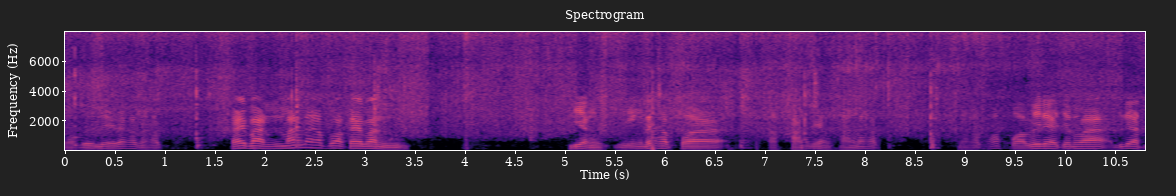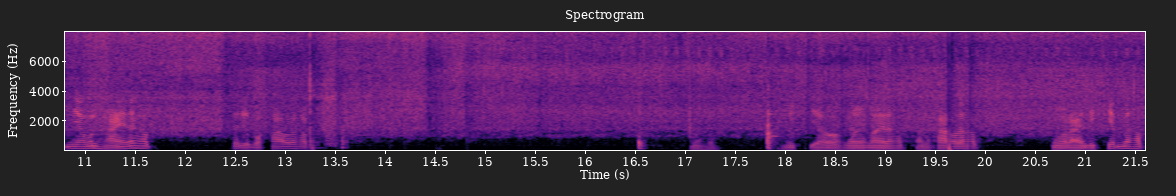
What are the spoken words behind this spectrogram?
บอกไปเรื่อยๆนะครับนะครับไก่บ้านมันนะครับว่าไก่บ้านเลี้ยงยิงนะครับว่าขังเลี้ยงขังนะครับนะครับเพราะขอไปเรื่อยจนว่าเลือดเนี่ยมันหายนะครับก็เดี๋ยวบอกเขานะครับ นะครับนี่เขียวห้วยน้อยนะครับสันเข้าวนะครับหัวไหลดิเข้มนะครับ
